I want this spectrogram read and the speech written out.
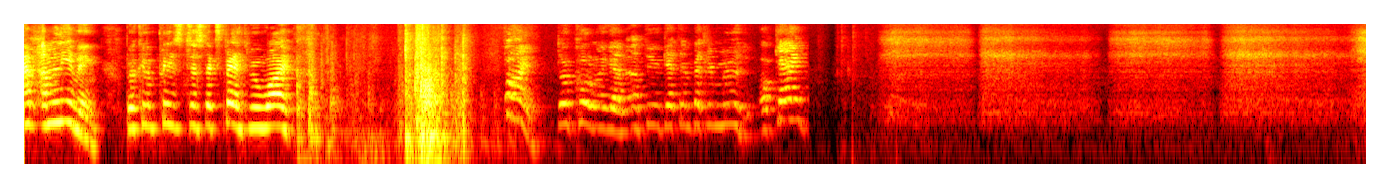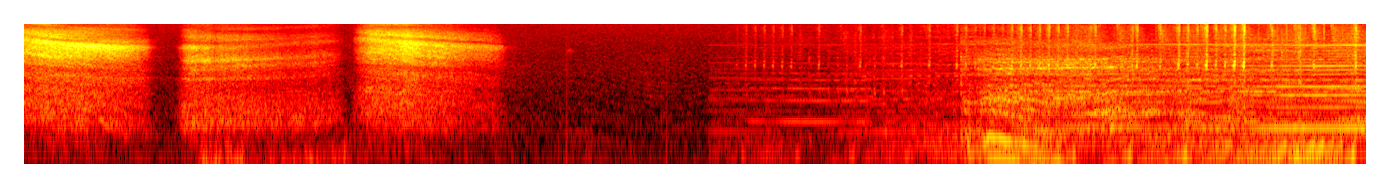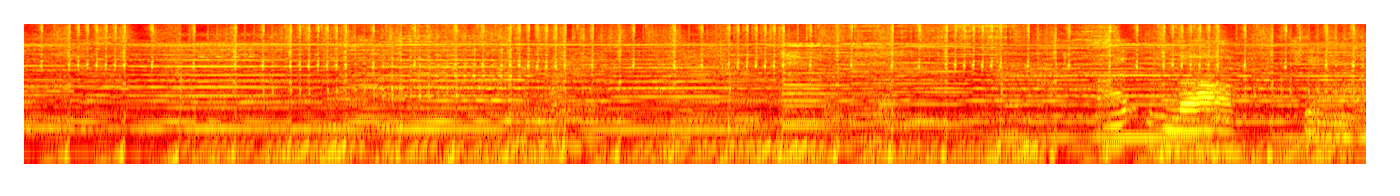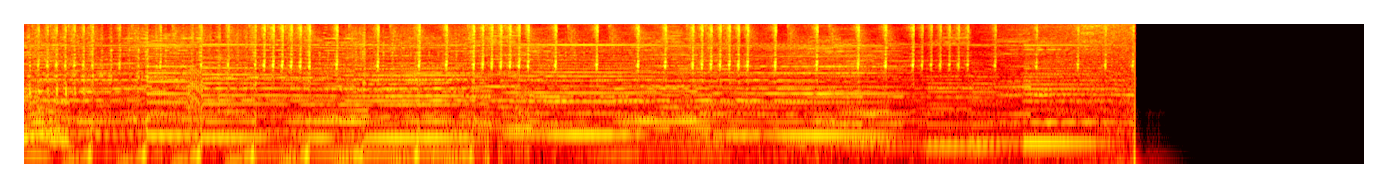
I'm, I'm leaving, but can you please just explain to me why? Fine! Don't call me again until you get in better mood, okay? Wow.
